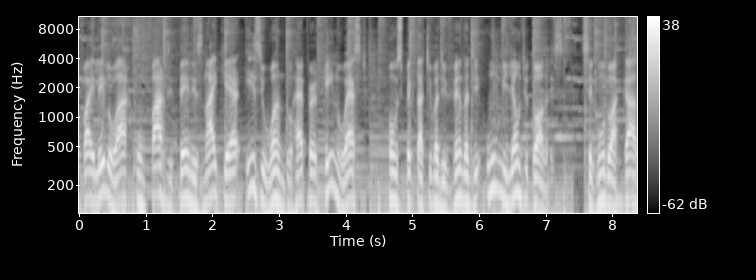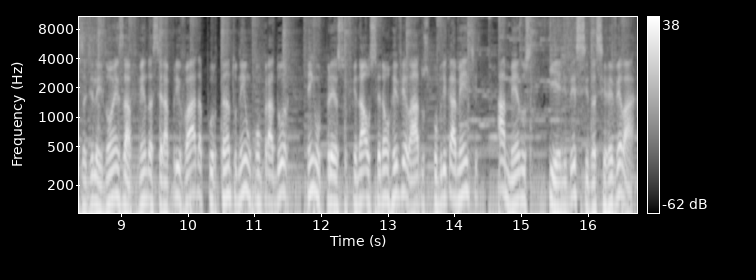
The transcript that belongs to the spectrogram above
vai leiloar um par de tênis Nike Air Easy One do rapper Kanye West, com expectativa de venda de um milhão de dólares. Segundo a casa de leilões, a venda será privada, portanto, o comprador nem o preço final serão revelados publicamente, a menos que ele decida se revelar.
